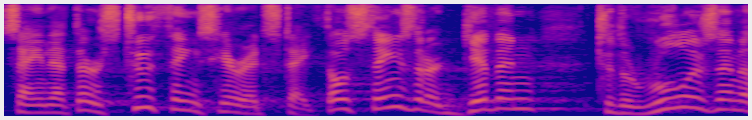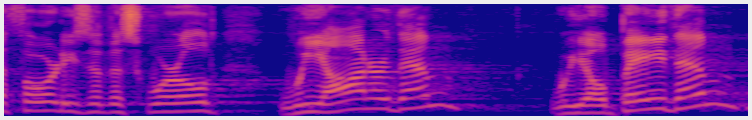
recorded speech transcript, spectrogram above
Saying that there's two things here at stake. Those things that are given to the rulers and authorities of this world, we honor them, we obey them,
